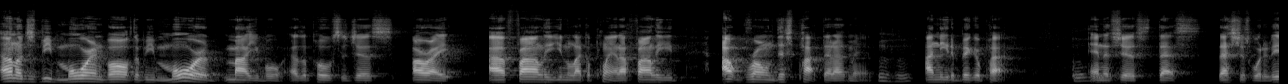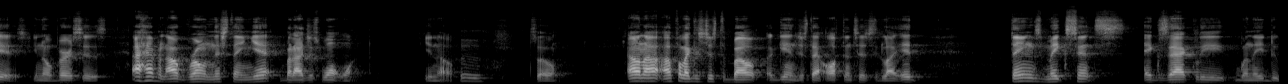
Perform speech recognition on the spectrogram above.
I don't know, just be more involved or be more malleable as opposed to just, all right, I finally, you know, like a plant, I finally outgrown this pot that I'm in. Mm-hmm. I need a bigger pot. Mm-hmm. And it's just, that's, that's just what it is, you know, versus I haven't outgrown this thing yet, but I just want one, you know. Mm. So, I don't know, I feel like it's just about, again, just that authenticity. Like it, things make sense exactly when they do.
